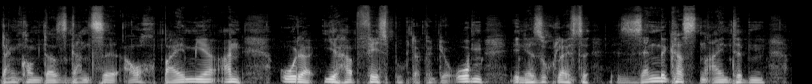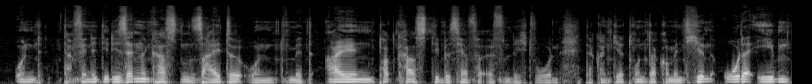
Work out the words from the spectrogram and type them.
Dann kommt das Ganze auch bei mir an. Oder ihr habt Facebook. Da könnt ihr oben in der Suchleiste Sendekasten eintippen und da findet ihr die Sendekastenseite und mit allen Podcasts, die bisher veröffentlicht wurden. Da könnt ihr drunter kommentieren oder eben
